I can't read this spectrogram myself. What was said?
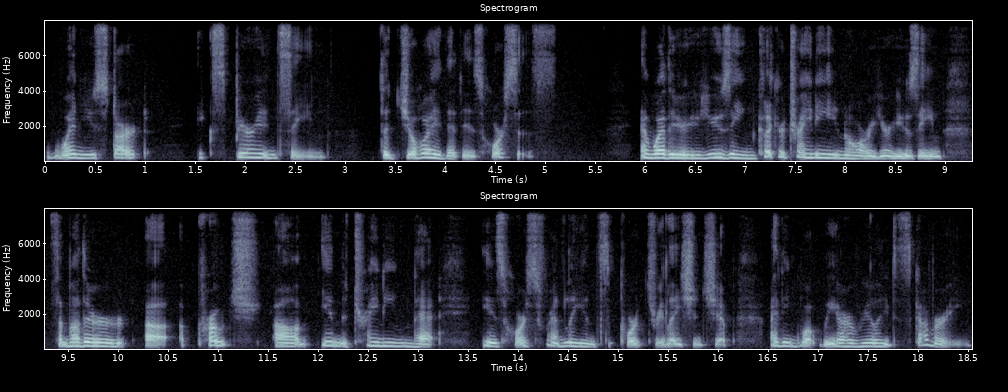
when you start experiencing the joy that is horses, and whether you're using clicker training or you're using some other uh, approach um, in the training that is horse friendly and supports relationship, I think what we are really discovering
